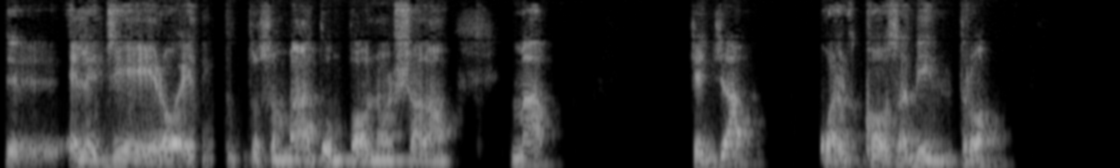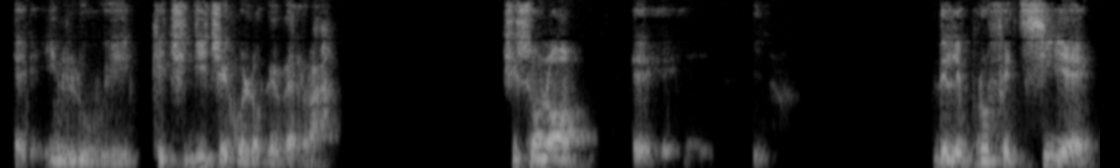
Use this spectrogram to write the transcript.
eh, è leggero e tutto sommato un po' nonchalant, ma c'è già qualcosa dentro eh, in lui che ci dice quello che verrà. Ci sono eh, delle profezie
